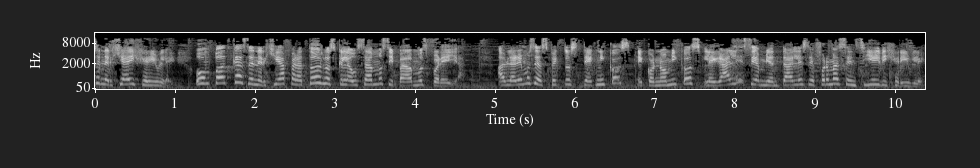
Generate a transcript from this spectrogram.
a Energía Digerible, un podcast de energía para todos los que la usamos y pagamos por ella. Hablaremos de aspectos técnicos, económicos, legales y ambientales de forma sencilla y digerible.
